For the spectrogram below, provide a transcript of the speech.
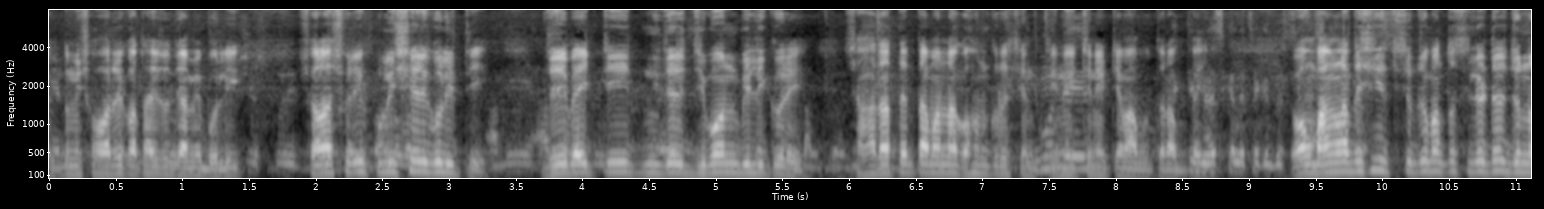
একদমই শহরের কথাই যদি আমি বলি, সরাসরি পুলিশের গুলিতে যে ব্যক্তি নিজের জীবন বিলি করে শাহাদাতের তামান্না গ্রহণ করেছেন, তিনি হচ্ছেন এটি আবু তরাব ভাই এবং বাংলাদেশি শুধুমাত্র সিলেটের জন্য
